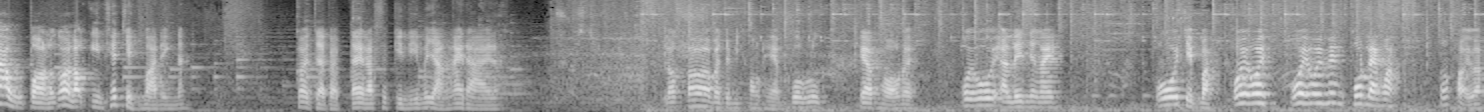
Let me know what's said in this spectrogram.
9คูปองแล้วก็ล็อกอินแค่7วันเองนะ ก็จะแบบได้รับสกินนี้มาอย่างง่ายดายนะ แล้วก็มันจะมีของแถมพวกลูกแก้วทองเลย โอ้ยโอ้ยอเลนยังไง โอ้ยเจ็บว่ะ โอ้ยโอ้ยโอ้ยโอ้ยแม่งโคตรแรงว่ะ ต้องถอยว่ะ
